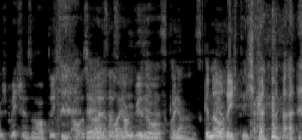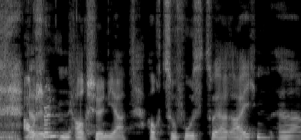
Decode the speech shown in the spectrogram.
Spreche ich das überhaupt richtig aus? Oder ist das ja, irgendwie ja, so? Ist genau, ist genau Ja. richtig. Auch Das ist- schön? Auch schön, ja. Auch zu Fuß zu erreichen. Äh,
